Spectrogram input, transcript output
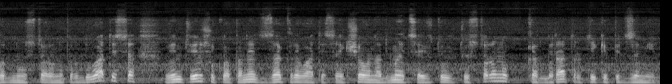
одну сторону продуватися, він в іншу клапанець закриватися. Якщо вона дметься і в ту, в ту сторону, карбюратор тільки під заміну.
